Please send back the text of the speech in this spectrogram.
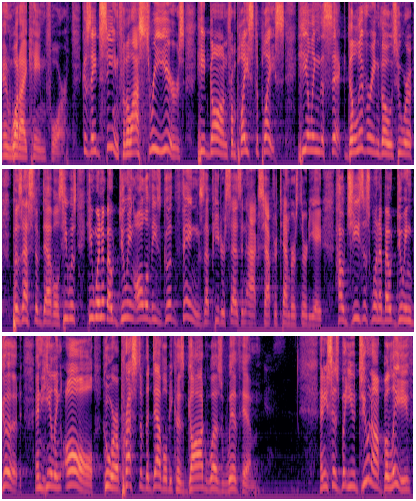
and what I came for. Because they'd seen for the last three years, he'd gone from place to place, healing the sick, delivering those who were possessed of devils. He, was, he went about doing all of these good things that Peter says in Acts chapter 10, verse 38. How Jesus went about doing good and healing all who were oppressed of the devil because God was with him. And he says, But you do not believe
